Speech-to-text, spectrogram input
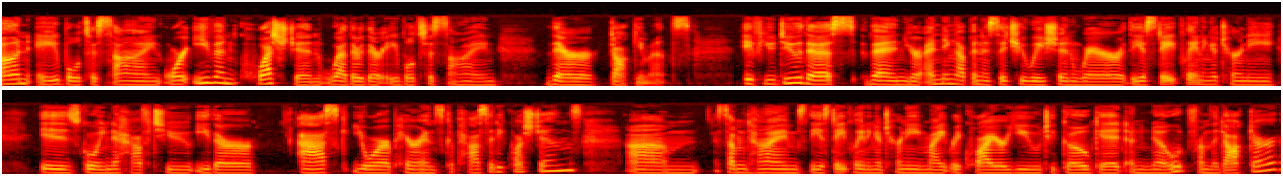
unable to sign or even question whether they're able to sign their documents. If you do this, then you're ending up in a situation where the estate planning attorney is going to have to either ask your parents' capacity questions. Um, sometimes the estate planning attorney might require you to go get a note from the doctor.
